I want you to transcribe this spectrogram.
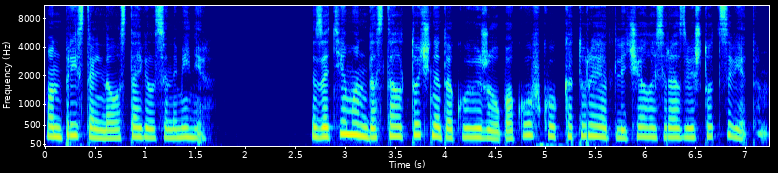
Он пристально уставился на меня. Затем он достал точно такую же упаковку, которая отличалась разве что цветом.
